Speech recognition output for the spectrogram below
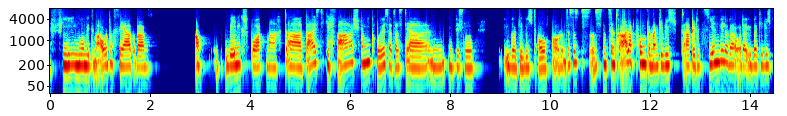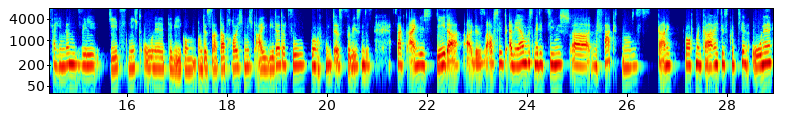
viel nur mit dem Auto fährt oder auch wenig Sport macht, äh, da ist die Gefahr schon größer, dass der ein, ein bisschen Übergewicht aufbaut. Und das ist, das ist ein zentraler Punkt, wenn man Gewicht äh, reduzieren will oder, oder Übergewicht verhindern will, geht es nicht ohne Bewegung. Und das, da brauche ich nicht Ayurveda dazu, um das zu wissen. Das sagt eigentlich jeder. Äh, das ist absolut ernährungsmedizinisch äh, ein Fakt. Das gar nicht, braucht man gar nicht diskutieren. Ohne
